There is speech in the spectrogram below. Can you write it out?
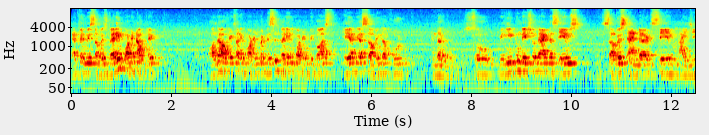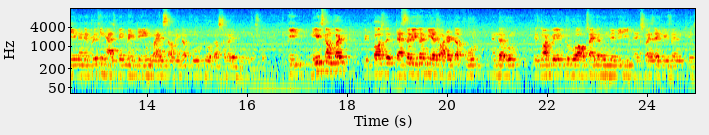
F&B service, very important outlet. All the outlets are important, but this is very important because here we are serving the food in the room. So we need to make sure that the same service standards, same hygiene and everything has been maintained while serving the food to a customer in the room. He needs comfort because that's the reason he has ordered the food in the room. He's not willing to go outside the room, maybe XYZ reason, he's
